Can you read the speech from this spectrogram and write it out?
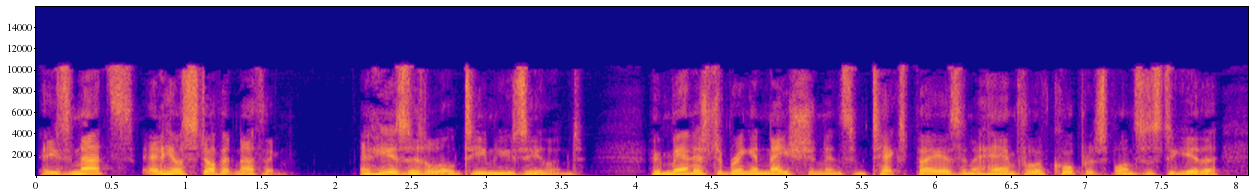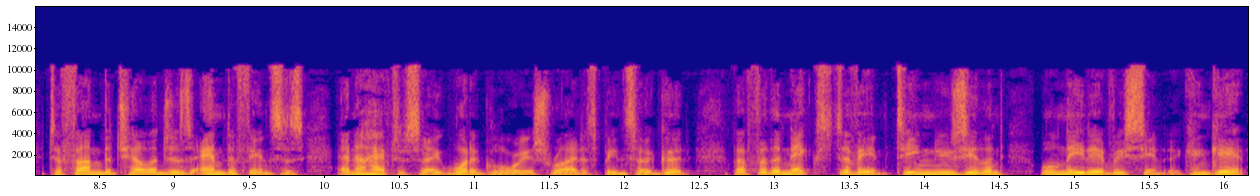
He's nuts, and he'll stop at nothing. And here's little old Team New Zealand, who managed to bring a nation and some taxpayers and a handful of corporate sponsors together to fund the challenges and defences. And I have to say, what a glorious ride. It's been so good. But for the next event, Team New Zealand will need every cent it can get.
